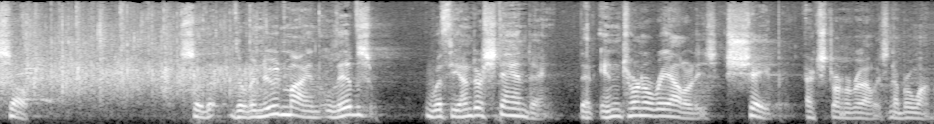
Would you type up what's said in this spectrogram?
So, so the, the renewed mind lives with the understanding that internal realities shape external realities, number one.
